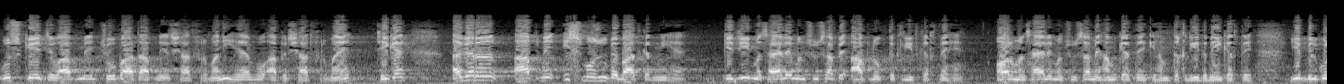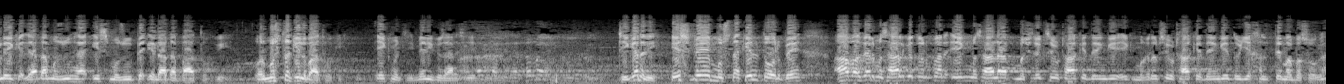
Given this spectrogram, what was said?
اس کے جواب میں جو بات آپ نے ارشاد فرمانی ہے، وہ آپ ارشاد فرمائیں، ٹھیک ہے؟ اگر آپ نے اس موضوع پہ بات کرنی ہے کہ جی مسائل منصوصہ پہ آپ لوگ تقلید کرتے ہیں اور مسائل منصوصہ میں ہم کہتے ہیں کہ ہم تقلید نہیں کرتے یہ بالکل ایک علیحدہ موضوع ہے اس موضوع پہ علادہ بات ہوگی اور مستقل بات ہوگی۔ ایک منٹ جی میری گزارش یہ ٹھیک ہے نا جی؟ اس پہ مستقل طور پہ اب اگر مثال کے طور پر ایک مثال آپ مشرق سے اٹھا کے دیں گے ایک مغرب سے اٹھا کے دیں گے تو یہ خلطے میں بس ہوگا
